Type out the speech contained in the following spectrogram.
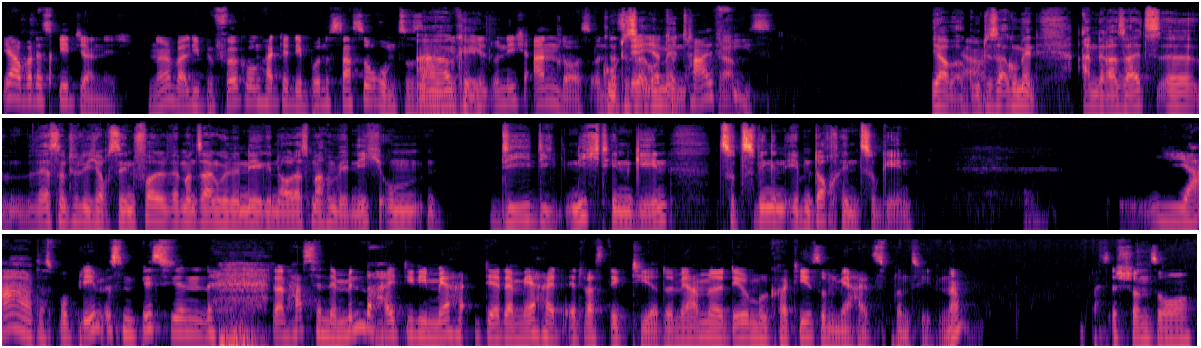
Ja, aber das geht ja nicht, ne? Weil die Bevölkerung hat ja den Bundestag so rum zusammengewählt Ah, okay. und nicht anders. Und Gutes das wäre ja total ja. fies. Ja, aber Ja. gutes Argument. Andererseits äh, wäre es natürlich auch sinnvoll, wenn man sagen würde, nee, genau das machen wir nicht, um die, die nicht hingehen, zu zwingen, eben doch hinzugehen. Ja, das Problem ist ein bisschen, dann hast du eine Minderheit, die die Mehrheit, der der Mehrheit etwas diktiert. Und wir haben in der Demokratie so ein Mehrheitsprinzip, ne? Das ist schon so,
